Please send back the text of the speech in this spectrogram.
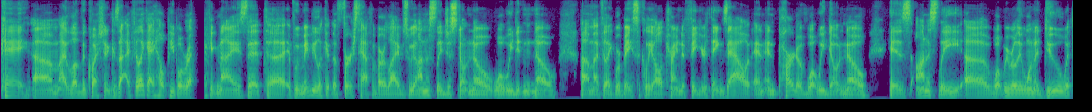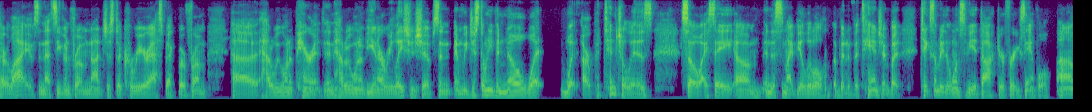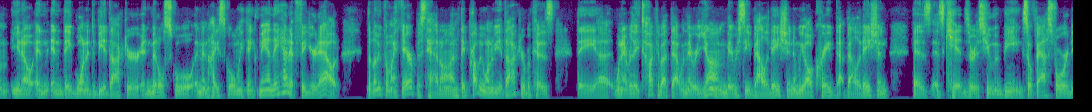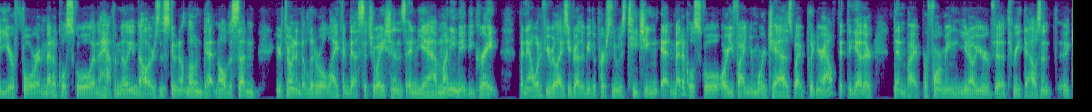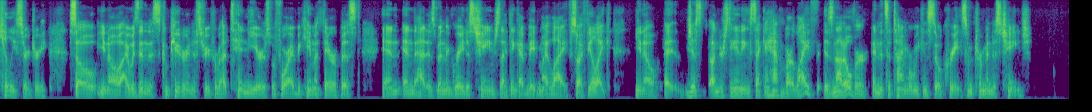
Okay. Um, I love the question because I feel like I help people recognize that uh, if we maybe look at the first half of our lives, we honestly just don't know what we didn't know. Um, I feel like we're basically all trying to figure things out. And, and part of what we don't know is honestly uh, what we really want to do with our lives. And that's even from not just a career aspect, but from uh, how do we want to parent and how do we want to be in our relationships? And, and we just don't even know what what our potential is. So I say, um, and this might be a little a bit of a tangent, but take somebody that wants to be a doctor, for example, um, you know, and and they wanted to be a doctor in middle school and in high school, and we think, man, they had it figured out. But let me put my therapist hat on. They probably want to be a doctor because they, uh, whenever they talked about that when they were young, they received validation, and we all crave that validation as as kids or as human beings. So fast forward to year four in medical school and a half a million dollars in student loan debt, and all of a sudden you're thrown into literal life and death situations. And yeah, money may be great, but now what if you realize you'd rather be the person who was teaching at medical school, or you find you're more jazzed by putting your outfit together than by performing, you know, your three thousandth Achilles surgery. So you know, I was in this computer industry for about 10 years before I became a therapist. And, and that has been the greatest change that I think I've made in my life. So I feel like, you know, uh, just understanding second half of our life is not over. And it's a time where we can still create some tremendous change.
